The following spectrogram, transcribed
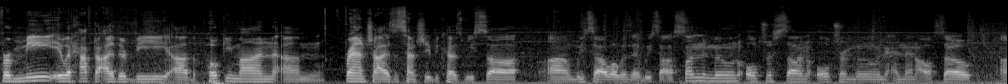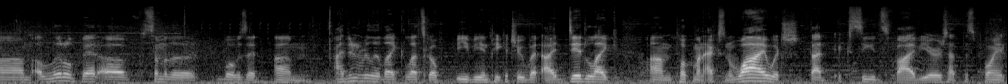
For me, it would have to either be uh, the Pokemon um, franchise, essentially, because we saw um, we saw what was it? We saw Sun and Moon, Ultra Sun, Ultra Moon, and then also um, a little bit of some of the what was it? Um, I didn't really like Let's Go Eevee and Pikachu, but I did like um, Pokemon X and Y, which that exceeds five years at this point.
